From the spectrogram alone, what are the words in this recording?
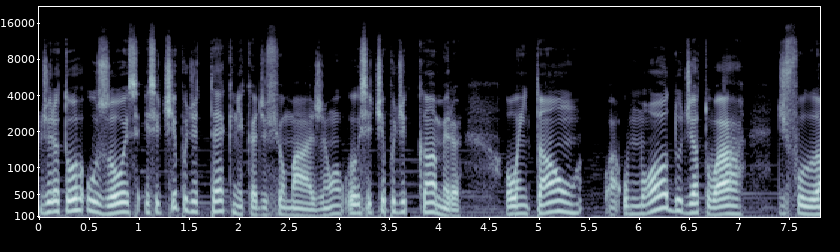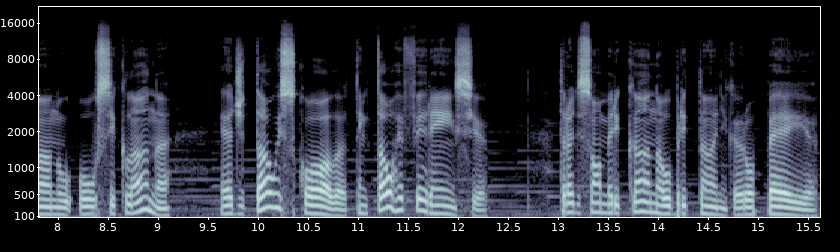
o diretor usou esse, esse tipo de técnica de filmagem, ou esse tipo de câmera, ou então o modo de atuar de fulano ou ciclana é de tal escola, tem tal referência, tradição americana ou britânica, europeia.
